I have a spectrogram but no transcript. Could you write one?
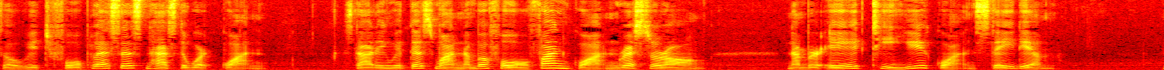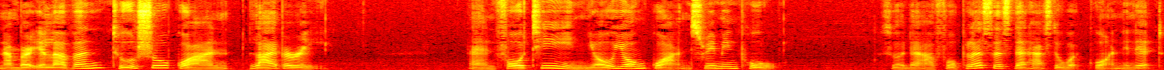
so which four places has the word guan? Starting with this one, number four, Fan Guan Restaurant. Number eight, Ti Yu Guan Stadium. Number eleven, Tu Shu Guan Library. And fourteen, Yo Yong Guan Swimming Pool. So there are four places that has the word guan in it.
